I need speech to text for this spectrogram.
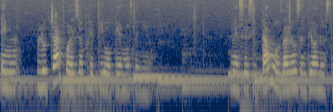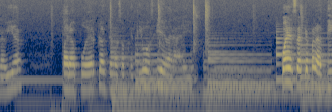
en luchar por ese objetivo que hemos tenido. Necesitamos darle un sentido a nuestra vida para poder plantear los objetivos y llegar a ellos. Puede ser que para ti,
